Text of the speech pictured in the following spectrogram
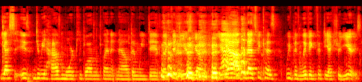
yes, is do we have more people on the planet now than we did like 50 years ago? Yeah. but that's because we've been living 50 extra years.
